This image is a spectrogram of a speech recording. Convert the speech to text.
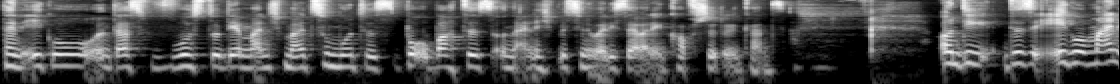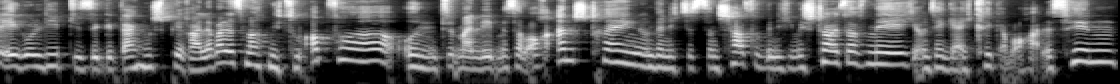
dein Ego und das, wo du dir manchmal zumutest, beobachtest und eigentlich ein bisschen über dich selber den Kopf schütteln kannst. Und die, das Ego, mein Ego liebt diese Gedankenspirale, weil es macht mich zum Opfer und mein Leben ist aber auch anstrengend und wenn ich das dann schaffe, bin ich irgendwie stolz auf mich und denke, ja, ich kriege aber auch alles hin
